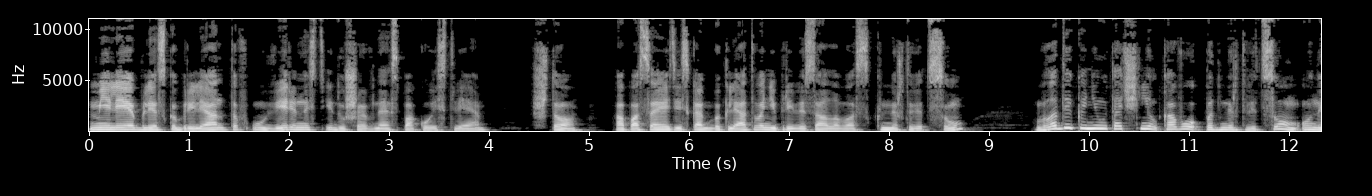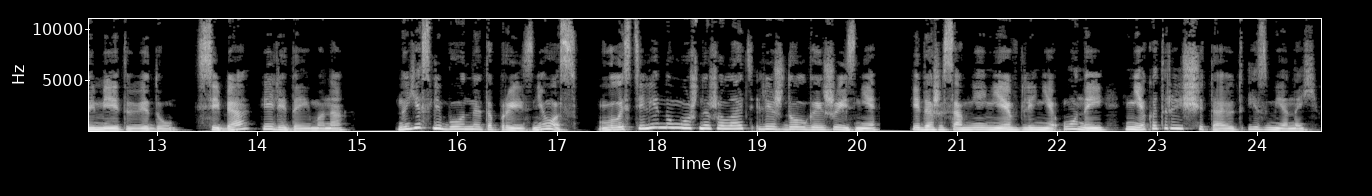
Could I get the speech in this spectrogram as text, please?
милее блеска бриллиантов, уверенность и душевное спокойствие. Что, опасаетесь, как бы клятва не привязала вас к мертвецу? Владыка не уточнил, кого под мертвецом он имеет в виду, себя или Деймона. Но если бы он это произнес, властелину можно желать лишь долгой жизни, и даже сомнения в длине оной некоторые считают изменой.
